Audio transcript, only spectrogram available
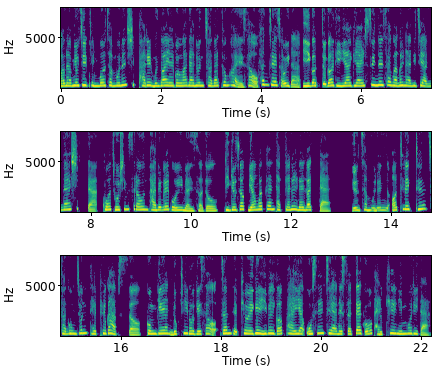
워너뮤직 김모 전무는 18일 문화일보와 나눈 전화통화에서 현재 저희가 이것저것 이야기할 수 있는 상황은 아니지 않나 싶다. 고 조심스러운 반응을 보이면서도 비교적 명확한 답변을 내놨다. 윤 전무는 어트랙트 전홍준 대표가 앞서 공개한 녹취록에서 전 대표에게 200억 바이아 옷을 제안했었다고 밝힌 인물이다.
